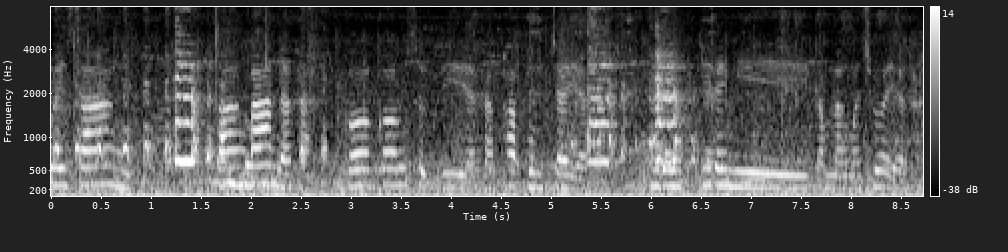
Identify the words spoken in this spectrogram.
ช่วยสร้างสร้างบ้านนะคะก็ก็รู้สึกดีอะค่ะภาคภูมิใจอะค่ะที่ได้ที่ได้มีกำลังมาช่วยอะค่ะ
